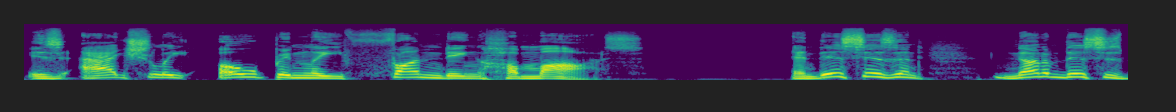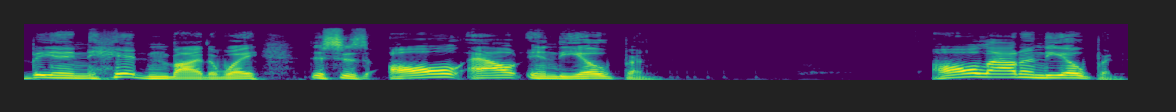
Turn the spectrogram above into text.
is actually openly funding Hamas. And this isn't, none of this is being hidden, by the way. This is all out in the open. All out in the open.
